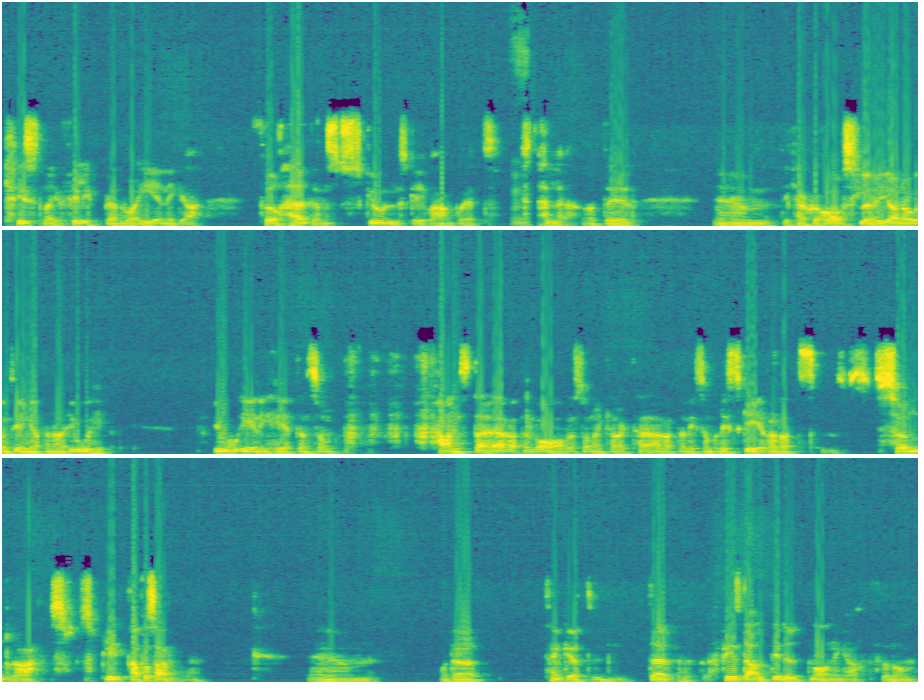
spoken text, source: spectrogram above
kristna i Filippi att vara eniga för Herrens skull, skriver han på ett mm. ställe. Att det, um, det kanske avslöjar någonting att den här oenigheten som fanns där, att den var av en sådan karaktär att den liksom riskerade att söndra, splittra församlingen. Um, och där tänker jag att där finns det alltid utmaningar för, dem,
